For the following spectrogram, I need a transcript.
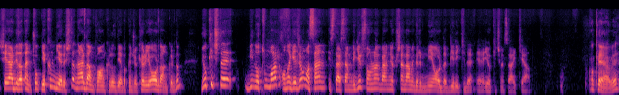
şeyler değil zaten çok yakın bir yarışta nereden puan kırıldı diye bakınca Curry'yi oradan kırdım. Yok de bir notum var ona geleceğim ama sen istersen bir gir sonra ben yok içten devam ederim. Niye orada 1-2'de e, yok hiç mesela 2'ye aldım. Okey abi.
